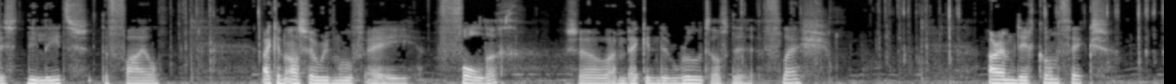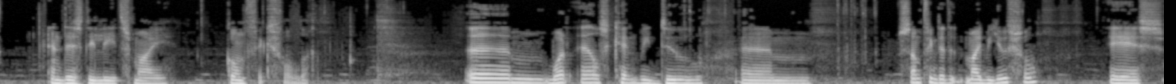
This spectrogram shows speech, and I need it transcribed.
this deletes the file. I can also remove a folder. So I'm back in the root of the flash. rmdir configs. And this deletes my configs folder. Um, what else can we do? Um, something that might be useful is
